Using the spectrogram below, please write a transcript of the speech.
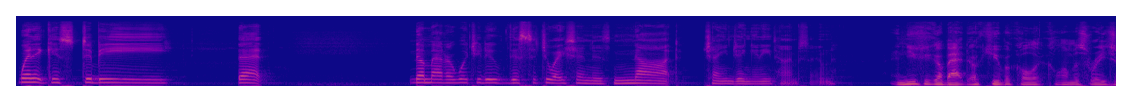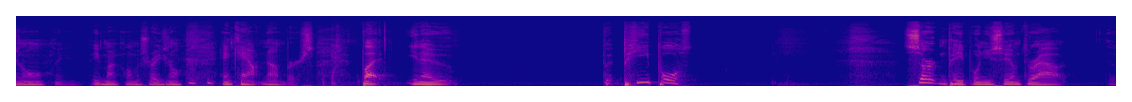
when it gets to be that no matter what you do, this situation is not changing anytime soon. And you could go back to a cubicle at Columbus Regional, Piedmont Columbus Regional, and count numbers. Yeah. But, you know, but people, certain people, and you see them throughout the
